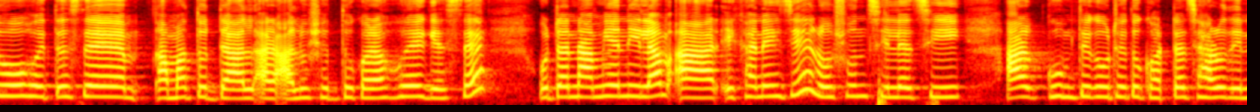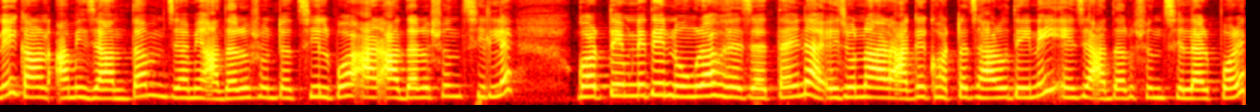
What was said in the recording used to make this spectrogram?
তো হইতেছে আমার তো ডাল আর আলু সেদ্ধ করা হয়ে গেছে, ওটা নামিয়ে নিলাম। আর এখানে যে রসুন ছিলেছি, আর ঘুম থেকে উঠে তো ঘরটা ঝাড়ু দিই কারণ আমি জানতাম যে আমি আদা রসুনটা ছিলবো। আর আদা রসুন ছিললে ঘরটা এমনিতেই নোংরা হয়ে যায়, তাই না? এই জন্য আর আগে ঘরটা ঝাড়ু দিই নেই, এই যে আদা রসুন ছিলার পরে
